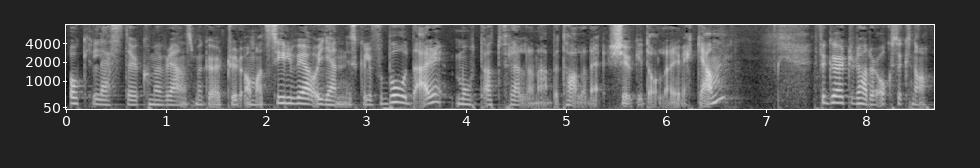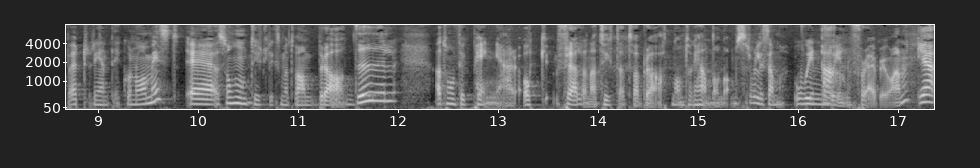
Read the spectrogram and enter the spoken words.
och Lester kom överens med Gertrude om att Sylvia och Jenny skulle få bo där mot att föräldrarna betalade 20 dollar i veckan. För Gertrude hade det också knapert rent ekonomiskt. Eh, så hon tyckte liksom att det var en bra deal. Att hon fick pengar och föräldrarna tyckte att det var bra att någon tog hand om dem. Så det var liksom win-win for everyone. Ja.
